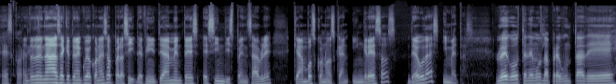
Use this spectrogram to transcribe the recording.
Es correcto. Entonces, nada, hay que tener cuidado con eso, pero sí, definitivamente es, es indispensable que ambos conozcan ingresos, deudas y metas. Luego tenemos la pregunta de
